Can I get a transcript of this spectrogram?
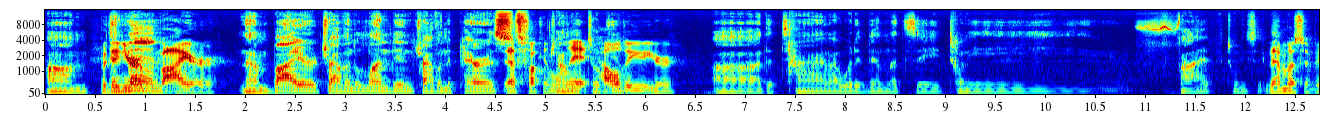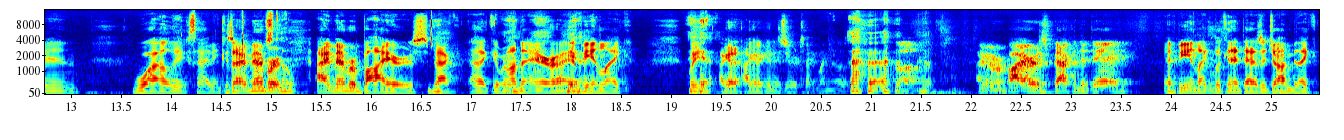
Um, But then you're a buyer. um, buyer, traveling to London, traveling to Paris. That's fucking traveling to lit. How old are you? You're Uh, at the time, I would have been, let's say, 25, 26. that must have been wildly exciting because I remember. I remember buyers back like around that era Yeah. and being like, wait, Yeah. I gotta I gotta get a zero tech my nose. Uh, I remember buyers back in the day and being like looking at that as a job and be like,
